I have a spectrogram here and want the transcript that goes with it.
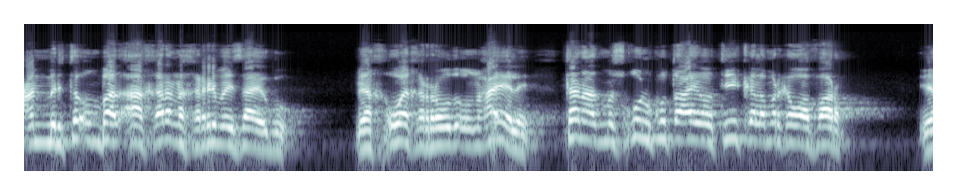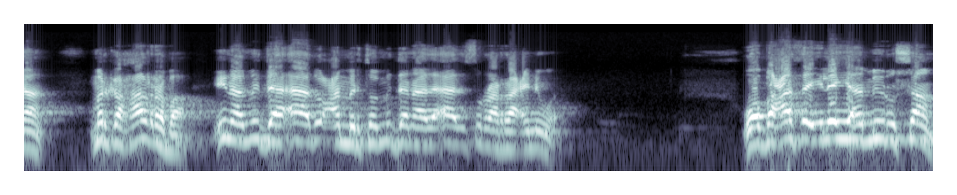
camirta unbaad aakharana kharibaysaa igu way kharowda maxaa yeelay tan aad mashquul ku tahay oo tii kale marka waa faaro ya marka waxaa la rabaa inaad middaa aad u camirto middan aad aad isu raaraacinin wa wa bacatha ilayhi amiiru shaam.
